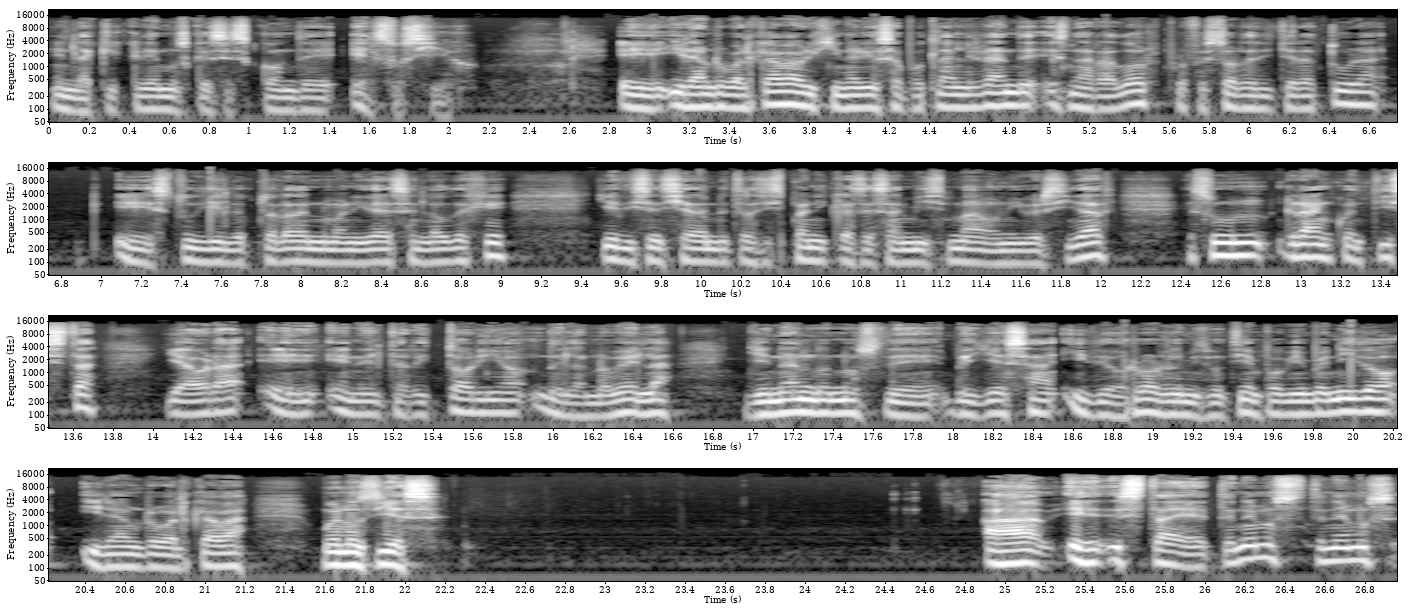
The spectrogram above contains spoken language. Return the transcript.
en la que creemos que se esconde el sosiego. Eh, Irán Rubalcaba, originario de Zapotlán Lerande, es narrador, profesor de literatura, eh, estudia el doctorado en humanidades en la UDG y es licenciado en letras hispánicas de esa misma universidad. Es un gran cuentista y ahora eh, en el territorio de la novela, llenándonos de belleza y de horror al mismo tiempo. Bienvenido, Irán Rubalcaba. Buenos días. Ah, tenemos tenemos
